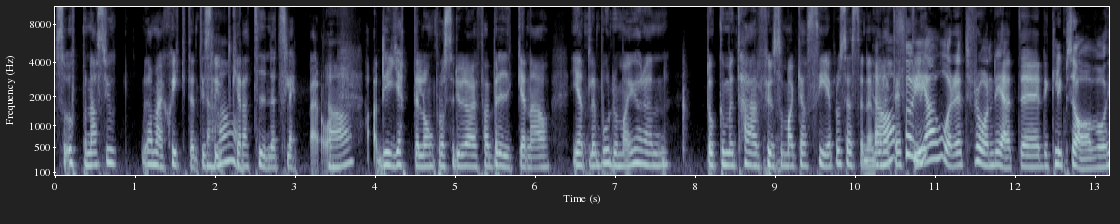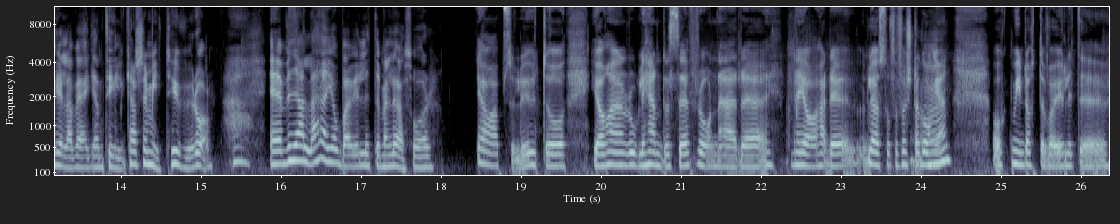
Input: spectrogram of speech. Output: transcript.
så öppnas ju de här skikten till slut, Jaha. keratinet släpper. Och, Ja. det är jättelång procedur i fabrikerna och egentligen borde man göra en dokumentärfilm så man kan se processen. Den Ja, följa håret från det att eh, det klipps av och hela vägen till kanske mitt huvud då. Eh, vi alla här jobbar ju lite med löshår. Ja, absolut. Och jag har en rolig händelse från när, eh, när jag hade löshår för första gången. Och min dotter var ju lite,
